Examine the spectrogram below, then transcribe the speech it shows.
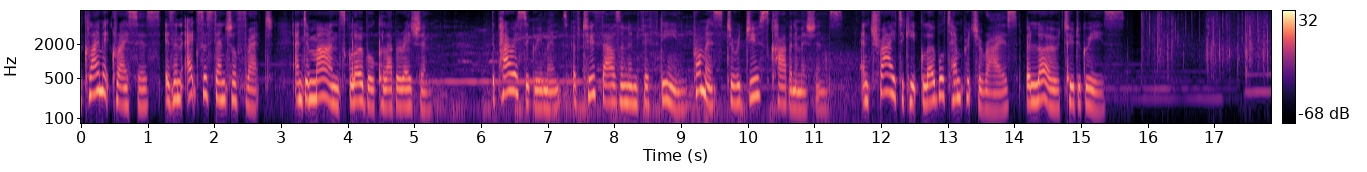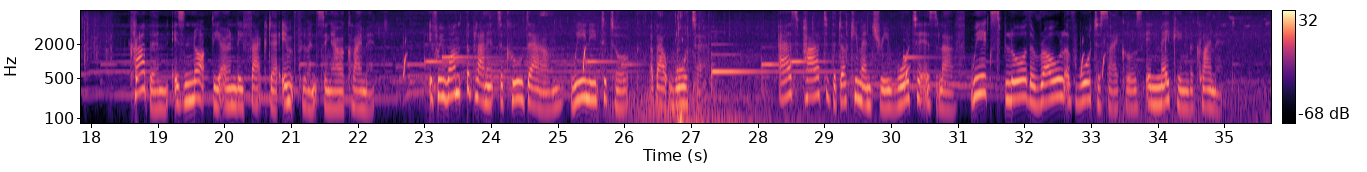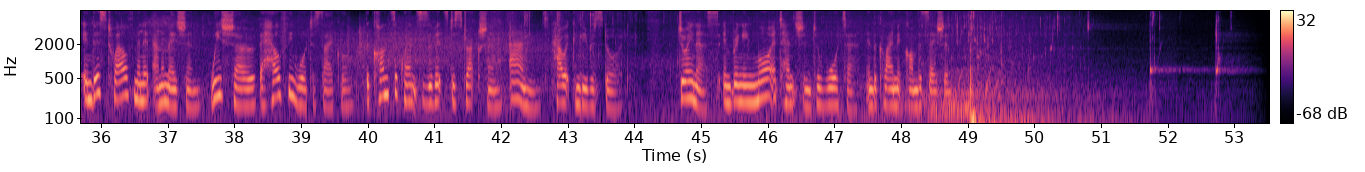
The climate crisis is an existential threat and demands global collaboration. The Paris Agreement of 2015 promised to reduce carbon emissions and try to keep global temperature rise below 2 degrees. Carbon is not the only factor influencing our climate. If we want the planet to cool down, we need to talk about water. As part of the documentary Water is Love, we explore the role of water cycles in making the climate. In this 12 minute animation, we show the healthy water cycle, the consequences of its destruction, and how it can be restored. Join us in bringing more attention to water in the climate conversation.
